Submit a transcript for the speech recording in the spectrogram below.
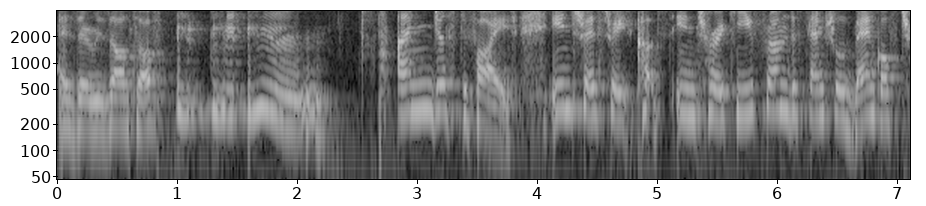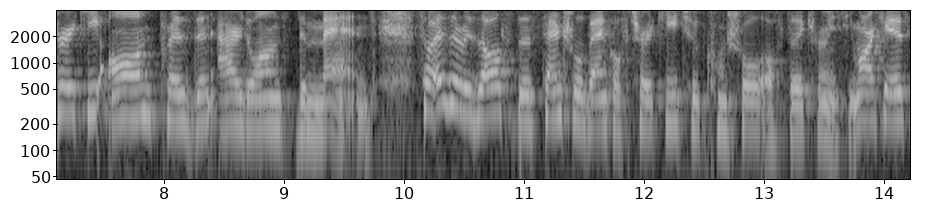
as a result of unjustified interest rate cuts in Turkey from the Central Bank of Turkey on President Erdogan's demand. So, as a result, the Central Bank of Turkey took control of the currency markets,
